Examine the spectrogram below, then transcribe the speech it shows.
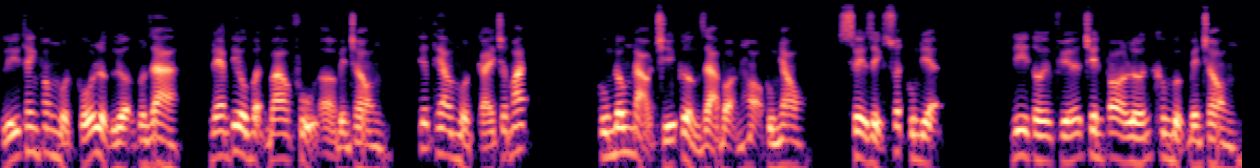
Lý thanh phong một cố lực lượng tuôn ra, đem tiêu vận bao phủ ở bên trong, tiếp theo một cái trước mắt cùng đông đảo trí cường giả bọn họ cùng nhau, xê dịch xuất cung điện. Đi tới phía trên to lớn không vực bên trong,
